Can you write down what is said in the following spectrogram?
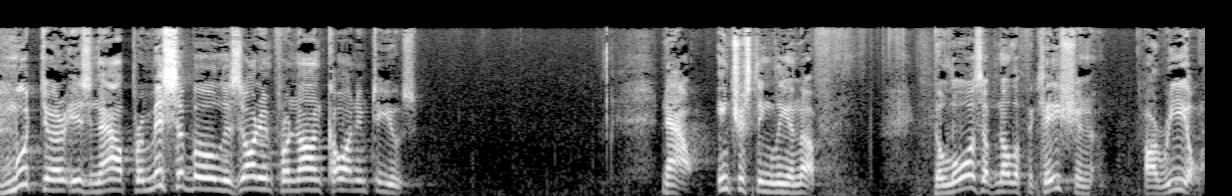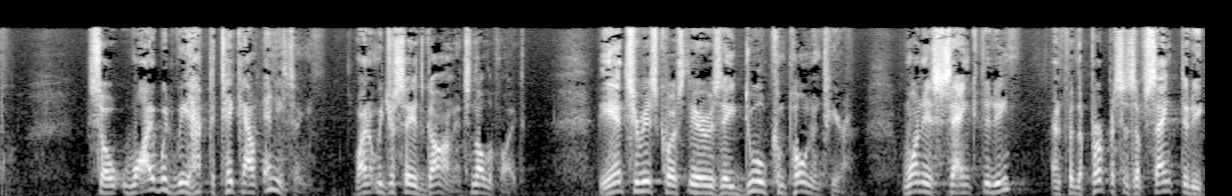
mutter is now permissible, lizorim for non Kohanim to use. Now, interestingly enough, the laws of nullification are real. So why would we have to take out anything? Why don't we just say it's gone, it's nullified? The answer is because there is a dual component here. One is sanctity, and for the purposes of sanctity,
